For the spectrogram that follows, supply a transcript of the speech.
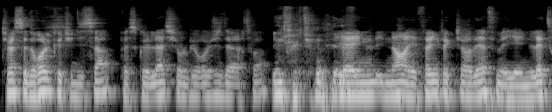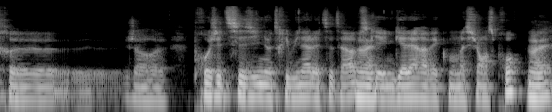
Tu vois, c'est drôle que tu dis ça, parce que là, sur le bureau juste derrière toi, Il y a une facture il y a une, non, il y a pas une facture EDF, mais il y a une lettre, euh, genre, euh, projet de saisine au tribunal, etc., parce Ouais. qu'il y a une galère avec mon assurance pro. Ouais.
